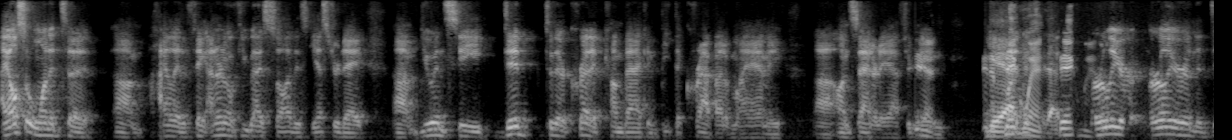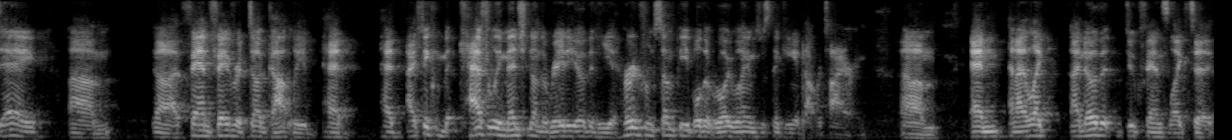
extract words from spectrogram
I also wanted to um, highlight a thing. I don't know if you guys saw this yesterday. Um, UNC did, to their credit, come back and beat the crap out of Miami uh, on Saturday afternoon. Yeah, yeah big win. Big win. Earlier earlier in the day, um, uh, fan favorite Doug Gottlieb had had I think casually mentioned on the radio that he had heard from some people that Roy Williams was thinking about retiring. Um, and and I like I know that Duke fans like to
